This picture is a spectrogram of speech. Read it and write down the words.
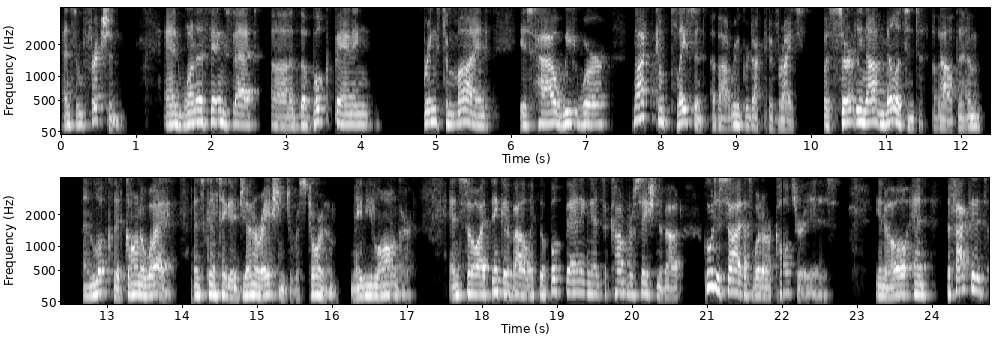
and some friction. And one of the things that uh, the book banning brings to mind is how we were not complacent about reproductive rights, but certainly not militant about them. And look, they've gone away, and it's going to take a generation to restore them, maybe longer. And so I think about like the book banning it's a conversation about who decides what our culture is, you know, and the fact that it's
